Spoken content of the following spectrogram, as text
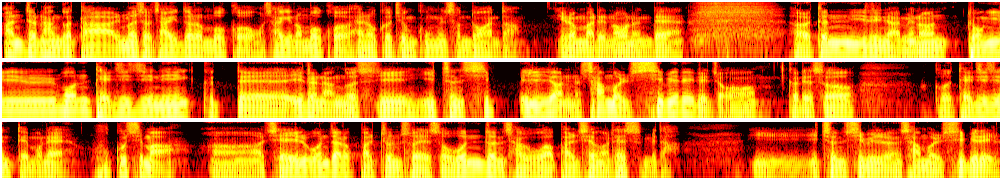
안전한 거 다 알면서 자기들은 먹고 자기는 먹고 해놓고 지금 국민 선동한다. 이런 말이 나오는데 어떤 일이냐면은 동일본 대지진이 그때 일어난 것이 2011년 3월 11일이죠. 그래서 그 대지진 때문에 후쿠시마 어, 제1원자력 발전소에서 원전 사고가 발생을 했습니다. 이 2011년 3월 11일.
